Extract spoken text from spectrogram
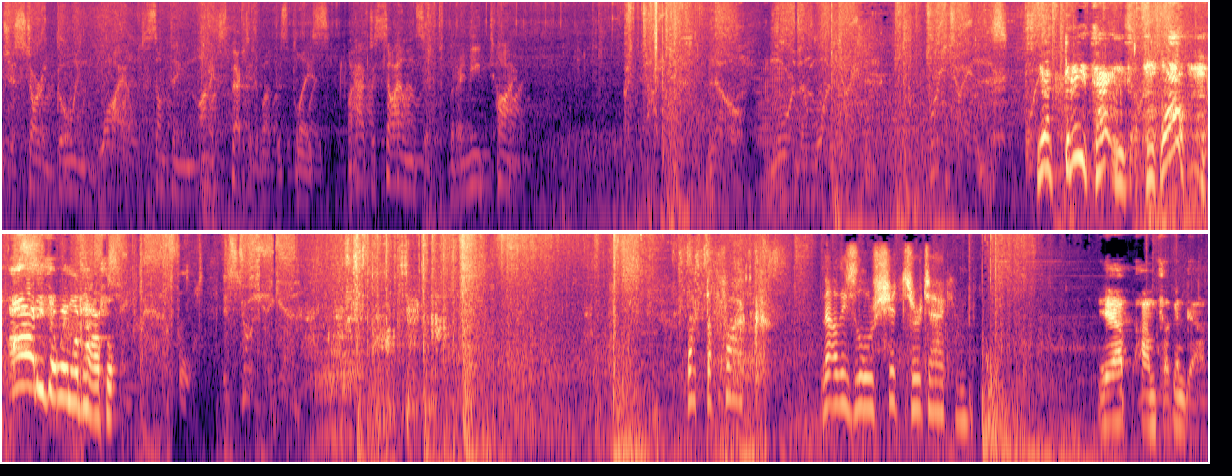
Just started going wild. Something unexpected about this place. I have to silence it, but I need time. No, more than one Titan. Three Titans. You have three Titans. Wow! Oh, these are way more powerful. Think manifold. It's doing it again. What the fuck? Now these little shits are attacking. Yep, I'm fucking down.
